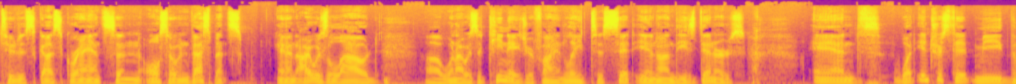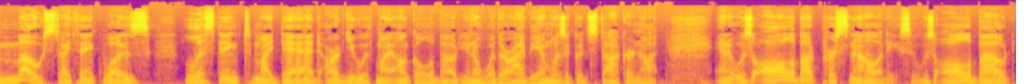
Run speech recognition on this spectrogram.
to discuss grants and also investments. And I was allowed, uh, when I was a teenager finally, to sit in on these dinners. And what interested me the most, I think, was listening to my dad argue with my uncle about, you know, whether IBM was a good stock or not. And it was all about personalities. It was all about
